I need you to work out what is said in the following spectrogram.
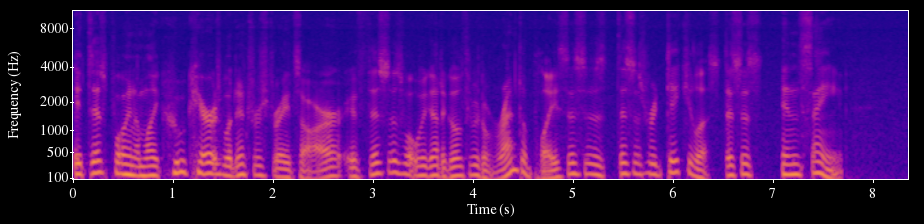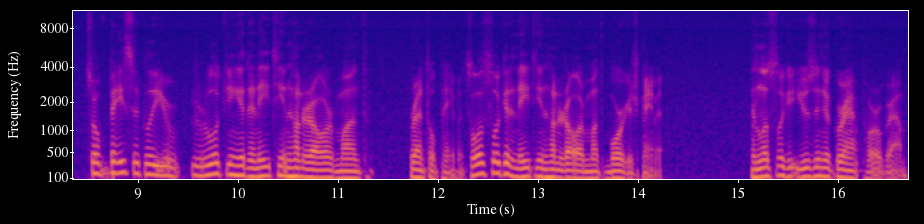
at this point, I'm like, who cares what interest rates are? If this is what we got to go through to rent a place, this is this is ridiculous. This is insane. So basically, you're, you're looking at an eighteen hundred dollar a month rental payment. So let's look at an eighteen hundred dollar a month mortgage payment, and let's look at using a grant program.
